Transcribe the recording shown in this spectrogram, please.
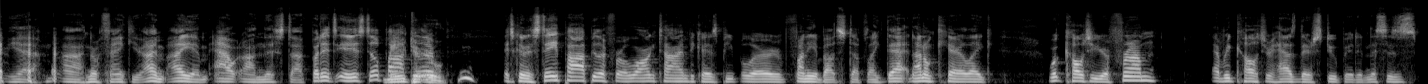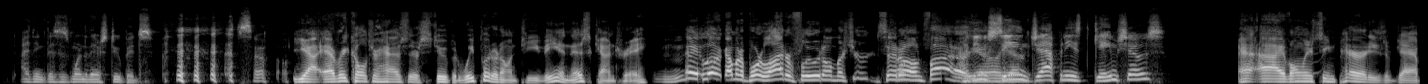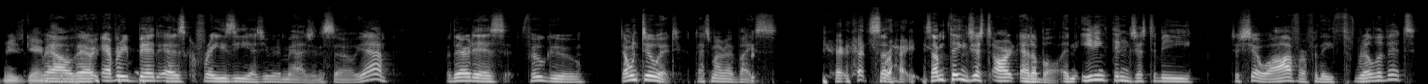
yeah. Uh, no, thank you. I'm I am out on this stuff, but it, it is still Me popular. too. It's going to stay popular for a long time because people are funny about stuff like that, and I don't care like what culture you're from. Every culture has their stupid, and this is I think this is one of their stupids. so Yeah, every culture has their stupid. We put it on TV in this country. mhm. Hey, look, I'm going to pour lighter fluid on my shirt and set it on fire. have you know, seen yeah. Japanese game shows? I- I've only seen parodies of Japanese games. Well, they're every bit as crazy as you would imagine. So yeah, but there it is. Fugu. Don't do it. That's my advice. that's So- right. Some things just aren't edible, and eating things just to be to show off or for the thrill of it.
